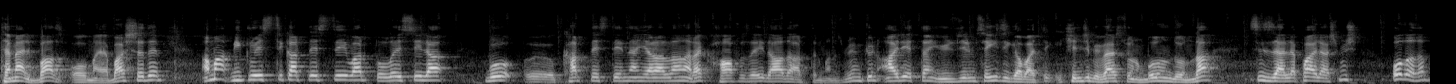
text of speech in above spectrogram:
temel baz olmaya başladı. Ama microSD kart desteği var. Dolayısıyla bu e, kart desteğinden yararlanarak hafızayı daha da arttırmanız mümkün. Ayrıca 128 GB'lık ikinci bir versiyonun bulunduğunda sizlerle paylaşmış olalım.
